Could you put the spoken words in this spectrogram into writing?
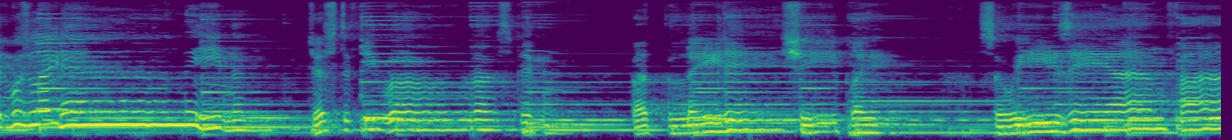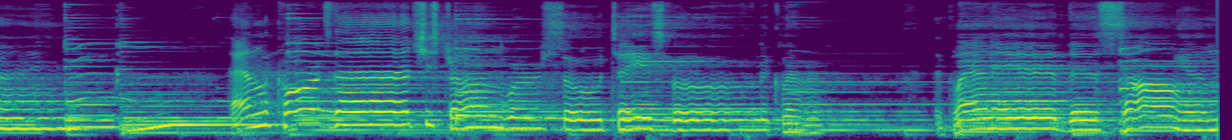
It was late in the evening, just a few of us picking. But the lady she played so easy and fine. And the chords that she strummed were so tastefully clever. They planted this song in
